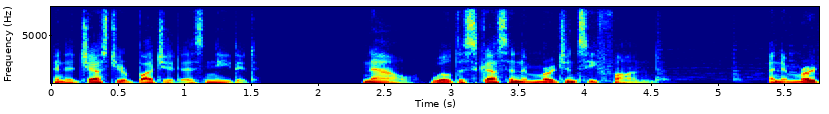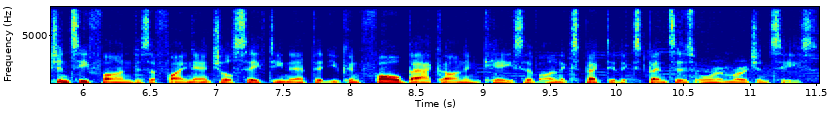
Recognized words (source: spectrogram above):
and adjust your budget as needed. Now, we'll discuss an emergency fund. An emergency fund is a financial safety net that you can fall back on in case of unexpected expenses or emergencies.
